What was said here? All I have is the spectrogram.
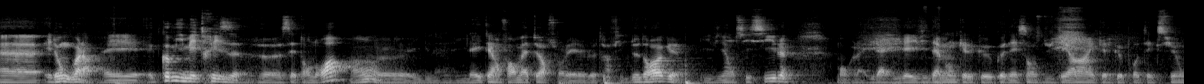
Euh, et donc voilà. Et, comme il maîtrise euh, cet endroit, hein, il, il, a été informateur sur les, le trafic de drogue. Il vit en Sicile. Bon, voilà, il, a, il a évidemment quelques connaissances du terrain et quelques protections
